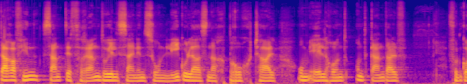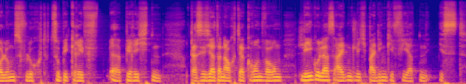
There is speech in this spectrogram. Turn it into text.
Daraufhin sandte Thranduil seinen Sohn Legolas nach Bruchtal, um Elrond und Gandalf von Gollums Flucht zu Begriff, äh, berichten. Das ist ja dann auch der Grund, warum Legolas eigentlich bei den Gefährten ist.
